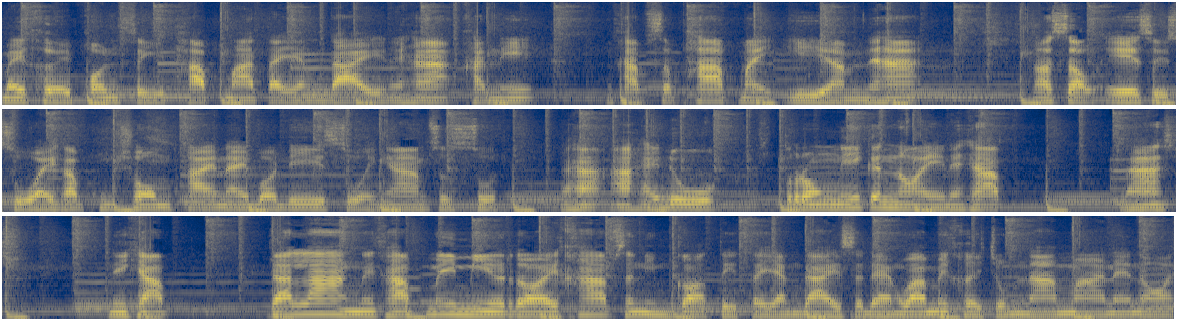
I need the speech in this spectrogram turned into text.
ไม่เคยพ่นสีทับมาแต่อย่างใดนะฮะคันนี้นะครับสภาพไม่เอี่ยมนะฮะ น็อตเสา A สวยๆครับคุณผู้ชมภายในบอดี้สวยงามสุดๆนะฮะอะให้ดูตรงนี้กันหน่อยนะครับนะนี่ครับด้านล่างนะครับไม่มีรอยคราบสนิมเกาะติดแต่อย่างใด แสดงว่าไม่เคยจมน้ำมาแน่นอน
